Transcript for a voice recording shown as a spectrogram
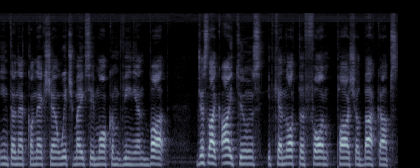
internet connection, which makes it more convenient. But just like iTunes, it cannot perform partial backups,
